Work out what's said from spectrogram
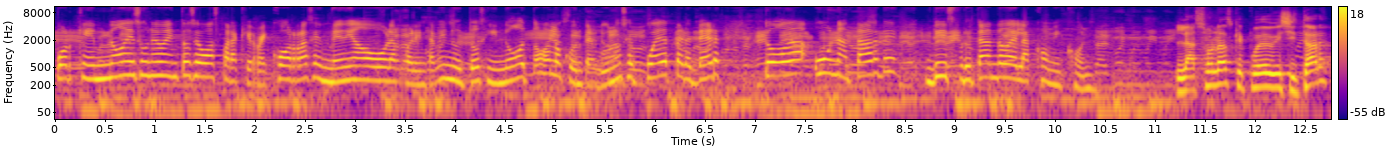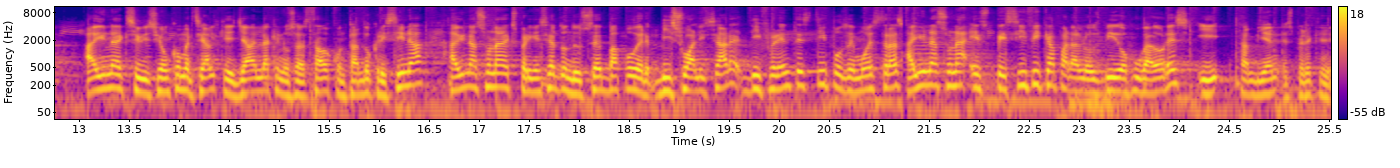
porque no es un evento, Sebas, para que recorras en media hora, 40 minutos, y no todo lo contrario. Uno se puede perder toda una tarde disfrutando de la Comic Con. Las zonas que puede visitar, hay una exhibición comercial que ya es la que nos ha estado contando Cristina. Hay una zona de experiencias donde usted va a poder visualizar diferentes tipos de muestras. Hay una zona específica para los videojugadores y también, espere que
